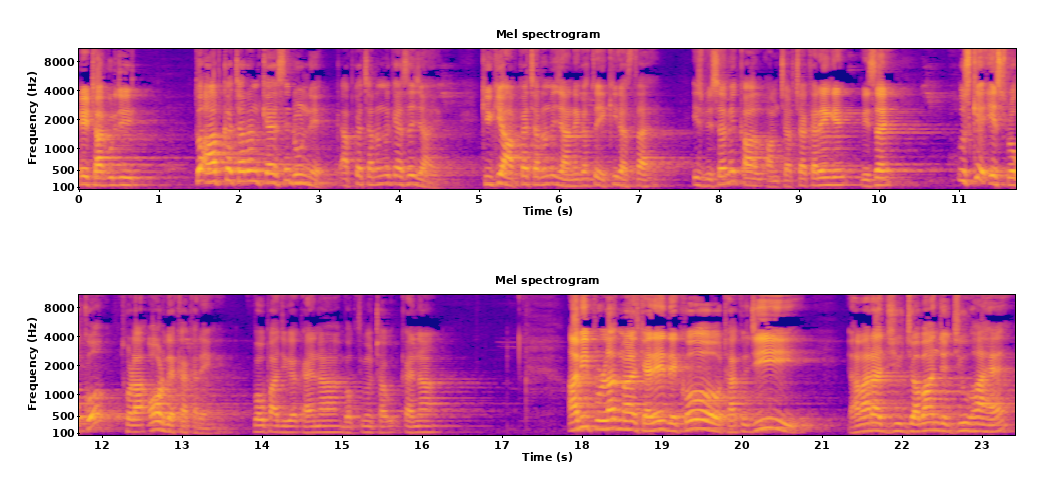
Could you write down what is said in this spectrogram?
हे ठाकुर जी तो आपका चरण कैसे ढूंढे? आपका चरण में कैसे जाए? क्योंकि आपका चरण में जाने का तो एक ही रास्ता है। इस विषय में काल हम चर्चा करेंगे विषय। उसके इस श्लोक को थोड़ा और व्याख्या करेंगे। बहुपा जी का कहना, भक्ति में ठाकुर कहना। अभी प्रहलाद महाराज कह रहे हैं, देखो ठाकुर जी हमारा जीव, जवान जो जीवा है,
